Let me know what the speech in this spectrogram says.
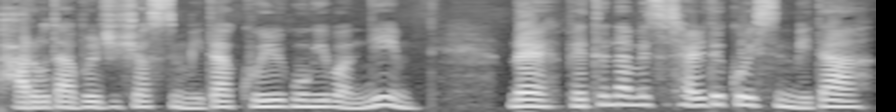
바로 답을 주셨습니다. 9102번님. 네, 베트남에서 잘 듣고 있습니다.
